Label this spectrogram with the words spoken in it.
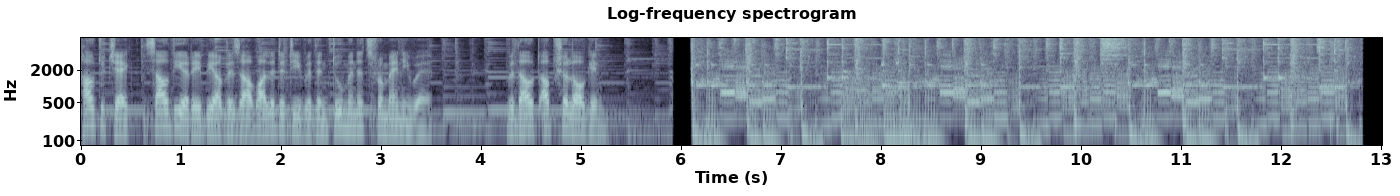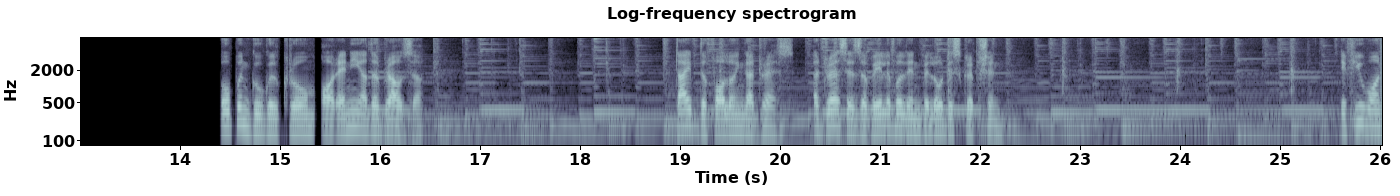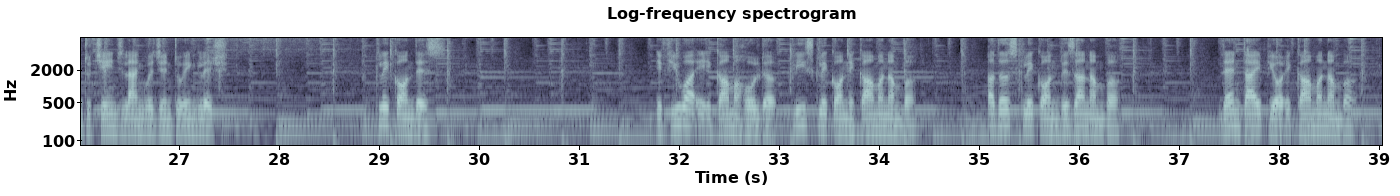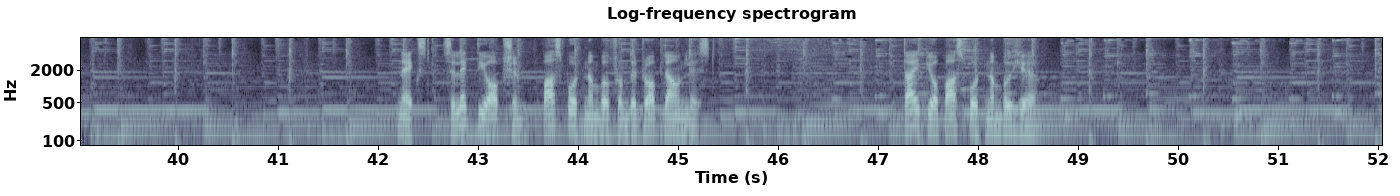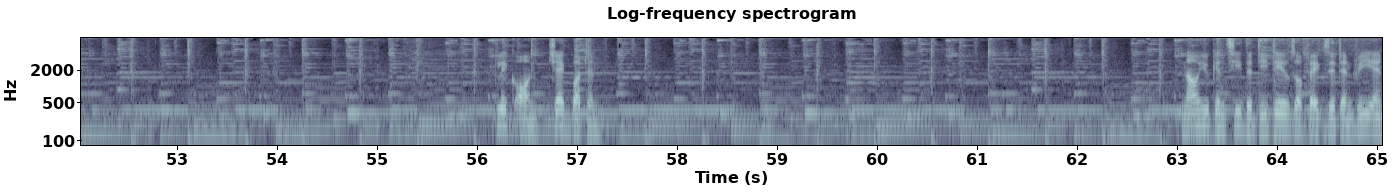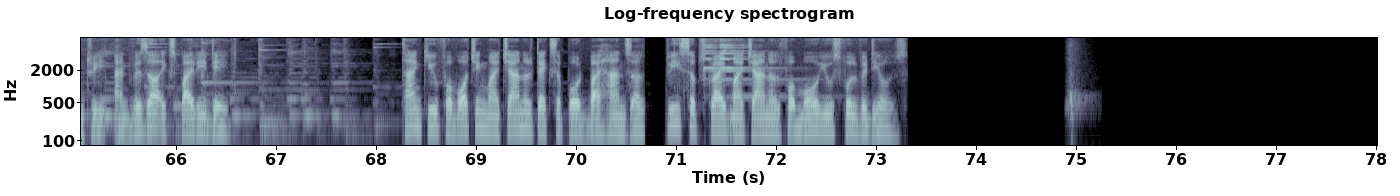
How to check Saudi Arabia visa validity within 2 minutes from anywhere. Without Absher login. Open Google Chrome or any other browser. Type the following address. Address is available in below description. If you want to change language into English, click on this. If you are a Ikama holder, please click on Ikama number. Others click on visa number. Then type your Ikama number. Next, select the option passport number from the drop down list. Type your passport number here. Click on check button. Now you can see the details of exit and re-entry and visa expiry date. Thank you for watching my channel Tech Support by Hanzil. Please subscribe my channel for more useful videos.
